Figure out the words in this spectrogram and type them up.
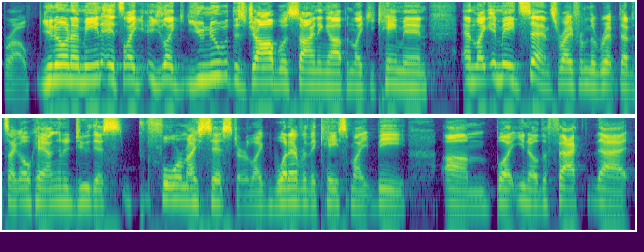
bro. You know what I mean? It's like you like you knew what this job was signing up and like you came in and like it made sense right from the rip that it's like okay, I'm going to do this for my sister, like whatever the case might be. Um but you know, the fact that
